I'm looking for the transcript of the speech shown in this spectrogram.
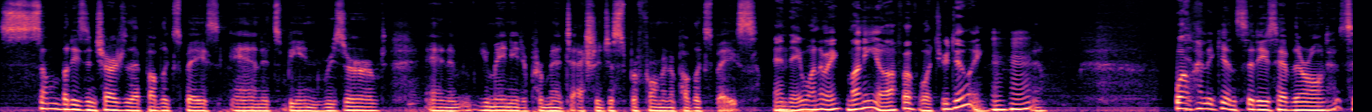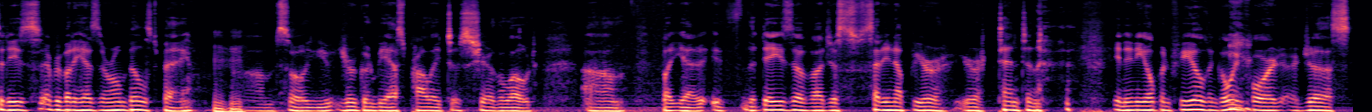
somebody's in charge of that public space, and it's being reserved, and you may need a permit to actually just perform in a public space. And they want to make money off of what you're doing. Well, and again, cities have their own cities. Everybody has their own bills to pay, um, so you, you're going to be asked probably to share the load. Um, but yeah, it's the days of uh, just setting up your your tent in in any open field and going for it are just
